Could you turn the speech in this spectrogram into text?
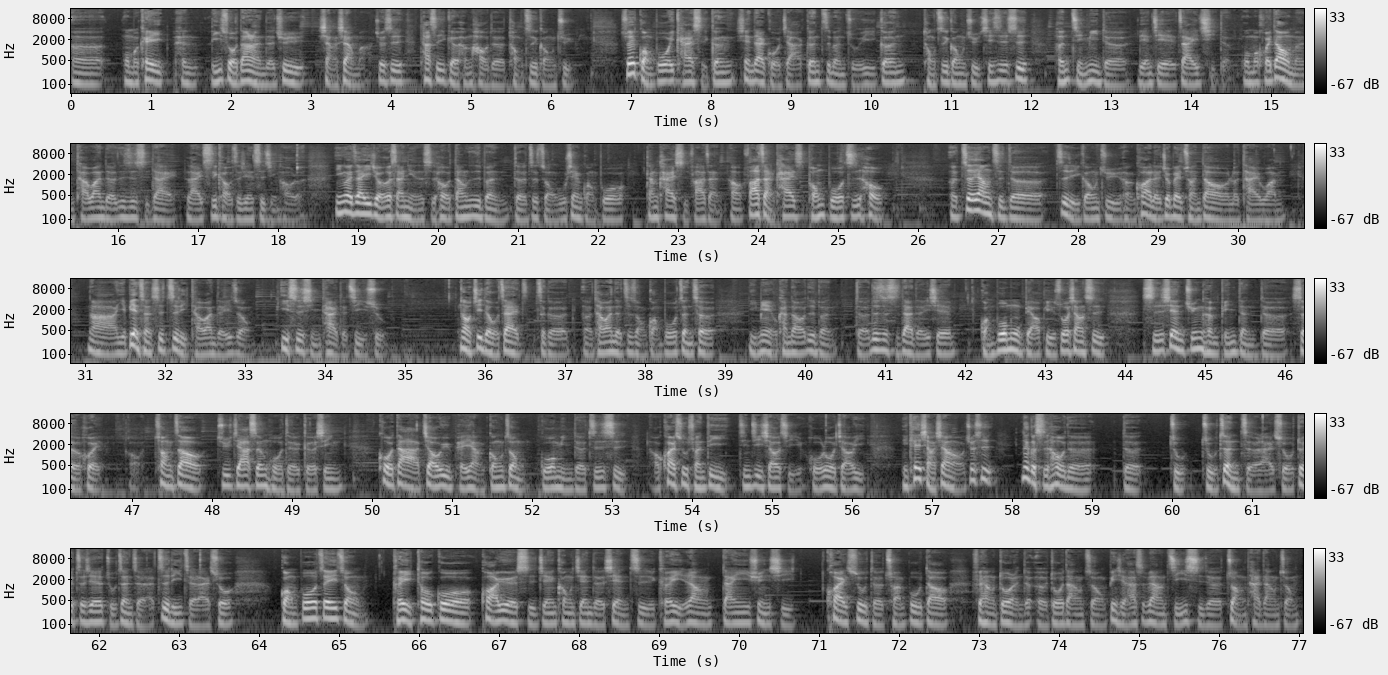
呃我们可以很理所当然的去想象嘛，就是它是一个很好的统治工具。所以广播一开始跟现代国家、跟资本主义、跟统治工具，其实是很紧密的连接在一起的。我们回到我们台湾的日治时代来思考这件事情好了，因为在一九二三年的时候，当日本的这种无线广播刚开始发展，好发展开始蓬勃之后，呃，这样子的治理工具很快的就被传到了台湾，那也变成是治理台湾的一种意识形态的技术。那我记得我在这个呃台湾的这种广播政策里面有看到日本的日治时代的一些广播目标，比如说像是实现均衡平等的社会，哦，创造居家生活的革新，扩大教育培养公众国民的知识，然后快速传递经济消息，活络交易。你可以想象哦，就是那个时候的的主主政者来说，对这些主政者来治理者来说，广播这一种。可以透过跨越时间空间的限制，可以让单一讯息快速的传播到非常多人的耳朵当中，并且它是非常即时的状态当中。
